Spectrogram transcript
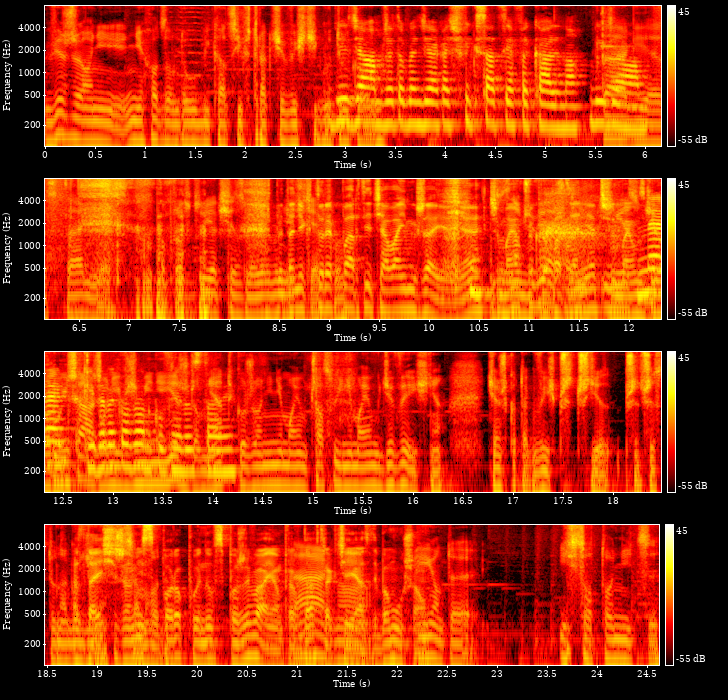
wiesz, że oni nie chodzą do ubikacji w trakcie wyścigu. Wiedziałam, tylko... że to będzie jakaś fiksacja fekalna. Wiedziałam. Tak jest, tak jest. No, po prostu jak się zlejesz, Pytanie, które ciepło. partie ciała im grzeje, nie? Czy To mają znaczy, wyprowadzenie, czy mają Nereczki, tak, żeby w korzonków nie dostali. Tylko, że oni nie mają czasu i nie mają gdzie wyjść, nie? Ciężko tak wyjść przy, 30, przy 300 na A godzinę. zdaje się, że oni sporo płynów spożywają, prawda? w Tak, trakcie no. jazdy, bo muszą. Piją te isotonicy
